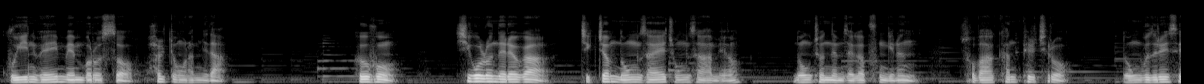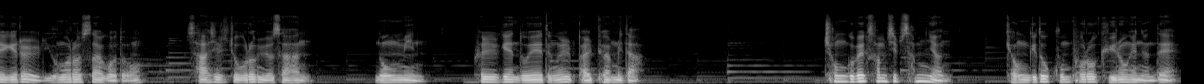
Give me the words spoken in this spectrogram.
구인회의 멤버로서 활동을 합니다. 그 후 시골로 내려가 직접 농사에 종사하며 농촌 냄새가 풍기는 소박한 필치로 농부들의 세계를 유머러스하고도 사실적으로 묘사한 농민, 흙의 노예 등을 발표합니다. 1933년 경기도 군포로 귀농했는데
